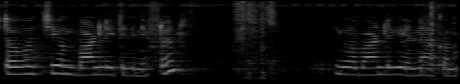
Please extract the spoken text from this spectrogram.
ಸ್ಟವ್ ಹಚ್ಚಿ ಒಂದು ಬಾಣಲಿ ಇಟ್ಟಿದ್ದೀನಿ ಫ್ರೆಂಡ್ ಈಗ ಬಾಣಲಿಗೆ ಎಣ್ಣೆ ಹಾಕೋಣ.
